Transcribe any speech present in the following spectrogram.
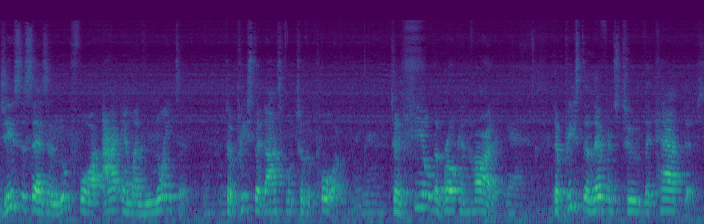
Jesus says in Luke 4, I am anointed to preach the gospel to the poor, to heal the brokenhearted, Yeah. To preach deliverance to the captives,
